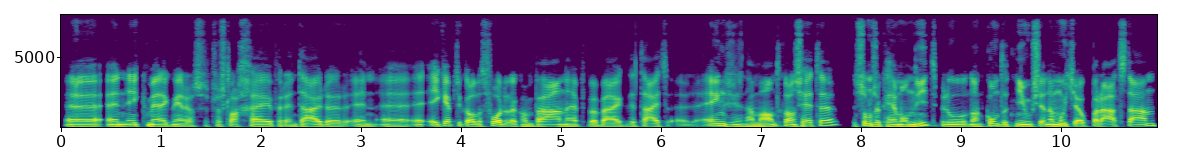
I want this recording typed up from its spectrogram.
Eh, en ik merk meer als verslaggever en duider. En eh, ik heb natuurlijk al het voordeel dat ik een baan heb waarbij ik de tijd enigszins naar mijn hand kan zetten. Soms ook helemaal niet. Ik bedoel, dan komt het nieuws en dan moet je ook paraat staan.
